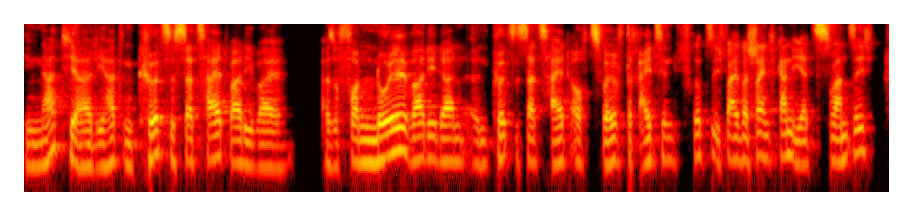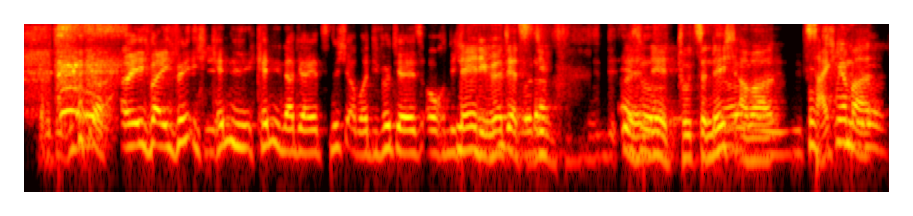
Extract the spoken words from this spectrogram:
die Nadja, die hat in kürzester Zeit, war die bei also von null war die dann in kürzester Zeit auf 12, 13, 40, weil wahrscheinlich kann die jetzt 20. Aber ich meine, ich, ich kenne die, kenn die Nadja jetzt nicht, aber die wird ja jetzt auch nicht. Nee, die wird jetzt, die, äh, also, nee, tut sie nicht, ja, aber zeig mir mal.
